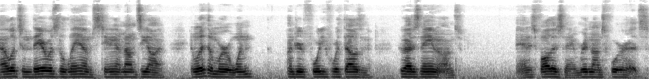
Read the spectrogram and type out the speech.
I looked, and there was the Lamb standing on Mount Zion, and with him were 144,000 who had his name on and his father's name written on his foreheads.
